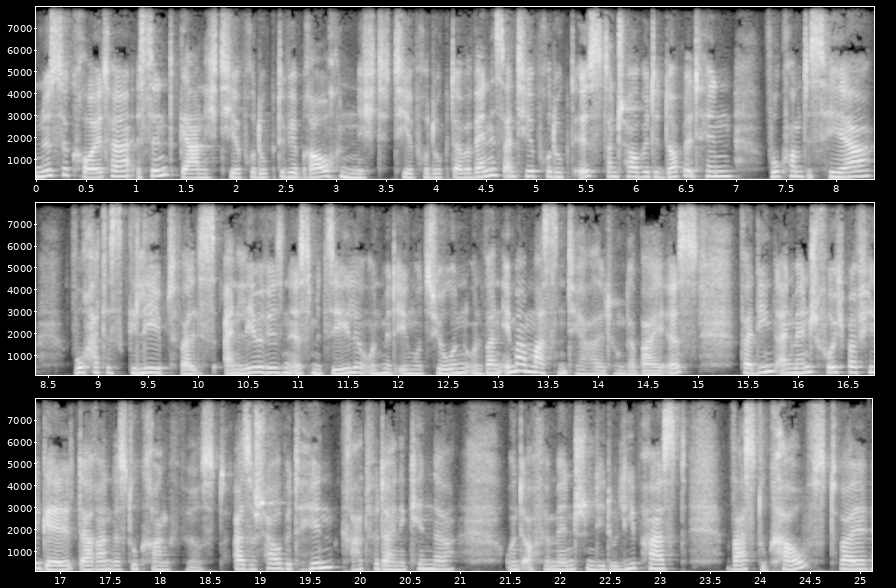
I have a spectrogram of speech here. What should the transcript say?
Nüsse, Kräuter, es sind gar nicht Tierprodukte. Wir brauchen nicht Tierprodukte. Aber wenn es ein Tierprodukt ist, dann schau bitte doppelt hin, wo kommt es her? Wo hat es gelebt? Weil es ein Lebewesen ist mit Seele und mit Emotionen. Und wann immer Massentierhaltung dabei ist, verdient ein Mensch furchtbar viel Geld daran, dass du krank wirst. Also schau bitte hin, gerade für deine Kinder und auch für Menschen, die du lieb hast, was du kaufst. Weil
